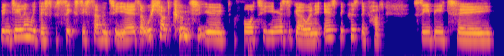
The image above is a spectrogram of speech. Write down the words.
been dealing with this for 60, 70 years. I wish I'd come to you 40 years ago. And it is because they've had CBT,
